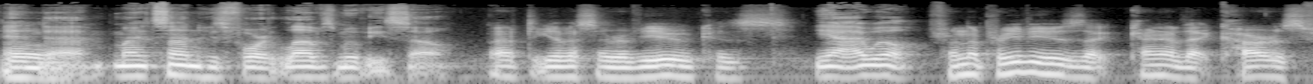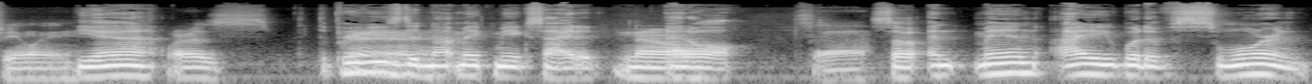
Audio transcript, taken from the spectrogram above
and uh, my son who's 4 loves movies, so I'll have to give us a review because yeah, I will. from the previews, that kind of that Cars feeling. Yeah, Whereas The previews did not make me excited no, at all. Uh, So, and man, I would have sworn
